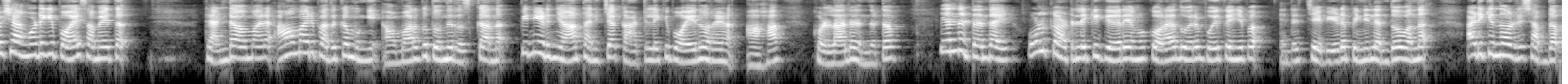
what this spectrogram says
പക്ഷെ അങ്ങോട്ടേക്ക് പോയ സമയത്ത് രണ്ട് അവന്മാർ അവന്മാർ പതുക്കെ മുങ്ങി. അവന്മാർക്ക് തോന്നി റിസ്ക് ആണ് പിന്നീട് ഞാൻ തനിച്ച കാട്ടിലേക്ക് പോയെന്ന് പറയണം. ആഹാ കൊള്ളാലോ എന്നിട്ടോ? എന്നിട്ട് എന്തായി? ഉൾക്കാട്ടിലേക്ക് കാട്ടിലേക്ക് കയറി അങ്ങ് കുറേ ദൂരം പോയി കഴിഞ്ഞപ്പോൾ എന്റെ ചെവിയുടെ പിന്നിൽ എന്തോ വന്ന് അടിക്കുന്ന ഒരു ശബ്ദം.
